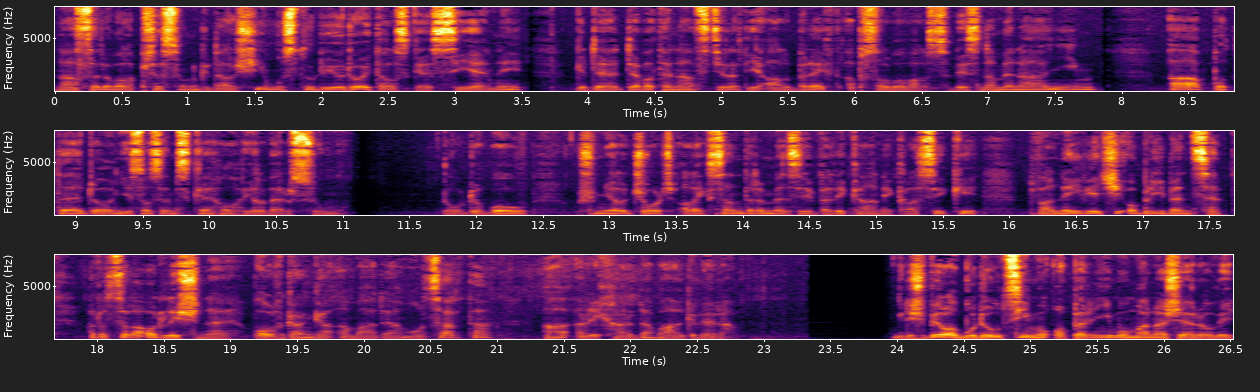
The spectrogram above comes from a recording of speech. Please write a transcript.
Následoval přesun k dalšímu studiu do italské Sieny, kde 19-letý Albrecht absolvoval s vyznamenáním a poté do nizozemského Hilversumu. Tou dobou už měl George Alexander mezi velikány klasiky dva největší oblíbence a docela odlišné Wolfganga Amadea Mozarta a Richarda Wagnera. Když bylo budoucímu opernímu manažerovi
